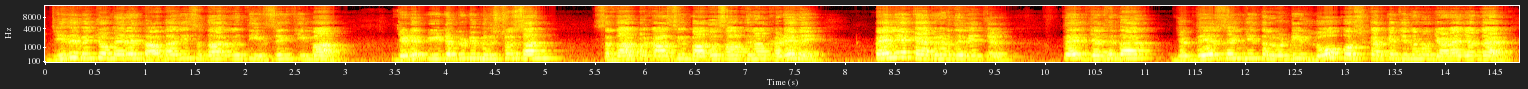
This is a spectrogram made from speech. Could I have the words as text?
ਜਿਹਦੇ ਵਿੱਚੋਂ ਮੇਰੇ ਦਾਦਾ ਜੀ ਸਰਦਾਰ ਰਣਧੀਰ ਸਿੰਘ ਚੀਮਾ, ਜਿਹੜੇ ਪੀਡਬਲਯੂਡੀ ਮਿਨਿਸਟਰ ਸਨ, ਸਰਦਾਰ ਪ੍ਰਕਾਸ਼ ਸਿੰਘ ਬਾਦਲ ਸਾਹਿਬ ਦੇ ਨਾਲ ਖੜੇ ਨੇ, ਪਹਿਲੇ ਕੈਬਨਿਟ ਦੇ ਵਿੱਚ। ਤੇ ਜਥੇਦਾਰ ਜਗਦੇਵ ਸਿੰਘ ਜੀ ਤਲਵੰਡੀ ਲੋਹ ਪੁਰਸ਼ ਕਰਕੇ ਜਿਨ੍ਹਾਂ ਨੂੰ ਜਾਣਿਆ ਜਾਂਦਾ ਹੈ,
